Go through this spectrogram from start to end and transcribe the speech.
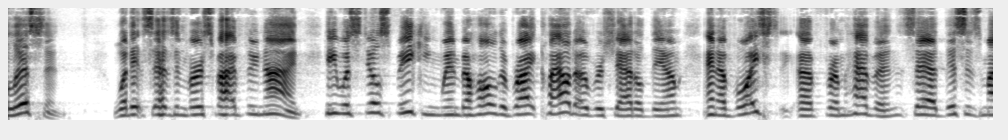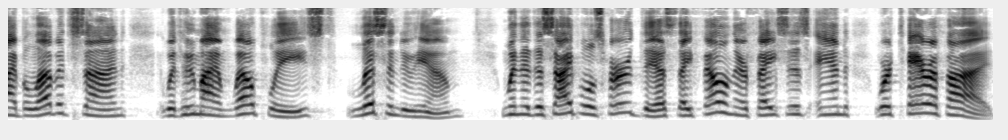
listen what it says in verse 5 through 9. He was still speaking when, behold, a bright cloud overshadowed them, and a voice uh, from heaven said, This is my beloved Son, with whom I am well pleased. Listen to him. When the disciples heard this, they fell on their faces and were terrified.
